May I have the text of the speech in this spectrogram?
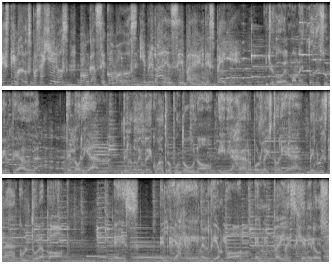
Estimados pasajeros, pónganse cómodos y prepárense para el despegue. Llegó el momento de subirte al DeLorean de la 94.1 y viajar por la historia de nuestra cultura pop. Es el viaje en el tiempo en un país generoso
